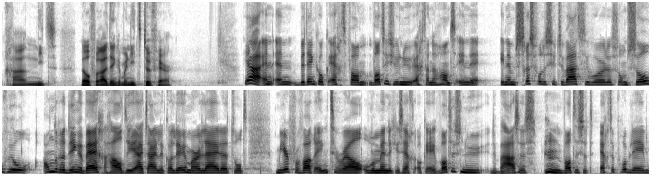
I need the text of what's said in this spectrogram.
ga niet wel vooruitdenken, maar niet te ver. Ja, en, en bedenk ook echt van wat is er nu echt aan de hand? In, de, in een stressvolle situatie worden soms zoveel andere dingen bijgehaald die uiteindelijk alleen maar leiden tot meer verwarring. Terwijl op het moment dat je zegt, oké, wat is nu de basis? wat is het echte probleem?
